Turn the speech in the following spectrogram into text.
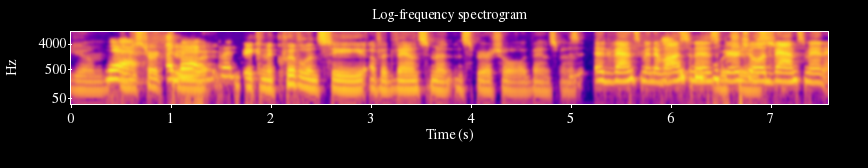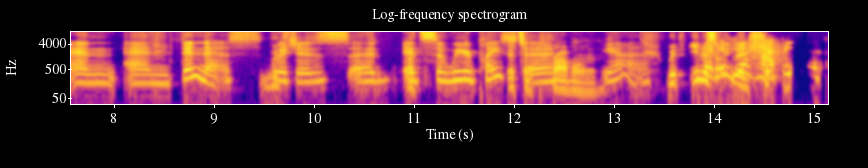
yeah, Yeah, you start but to then- but- make an equivalency of advancement and spiritual advancement. advancement of asanas, spiritual is- advancement, and and thinness, Which- which, is uh, it's a weird place It's to a problem. yeah. With you know but if something you're that sho- happy that's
